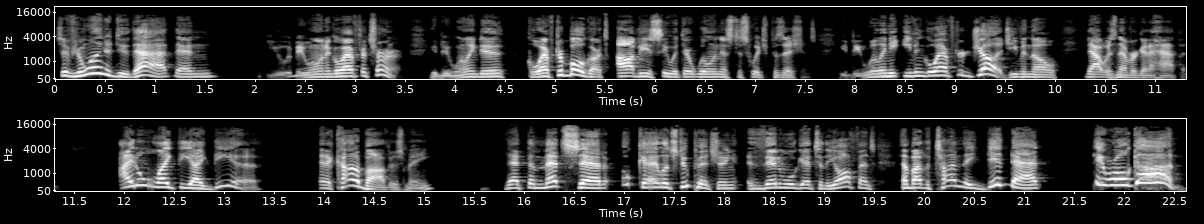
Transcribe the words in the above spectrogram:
So if you're willing to do that, then you would be willing to go after Turner. You'd be willing to go after Bogaerts, obviously, with their willingness to switch positions. You'd be willing to even go after Judge, even though that was never going to happen. I don't like the idea, and it kind of bothers me that the Mets said, okay, let's do pitching, then we'll get to the offense. And by the time they did that, they were all gone.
